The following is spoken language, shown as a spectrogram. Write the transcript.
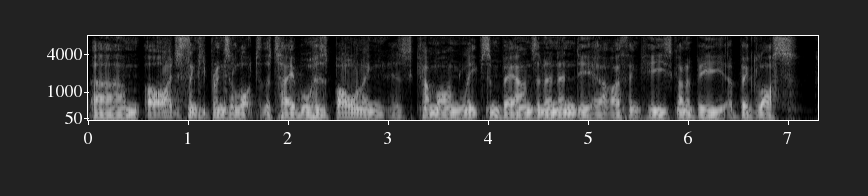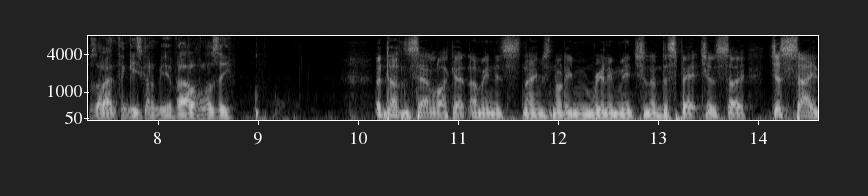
Um, I just think he brings a lot to the table. His bowling has come on leaps and bounds, and in India, I think he's going to be a big loss because I don't think he's going to be available, is he? It doesn't sound like it. I mean, his name's not even really mentioned in dispatches. So just say,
